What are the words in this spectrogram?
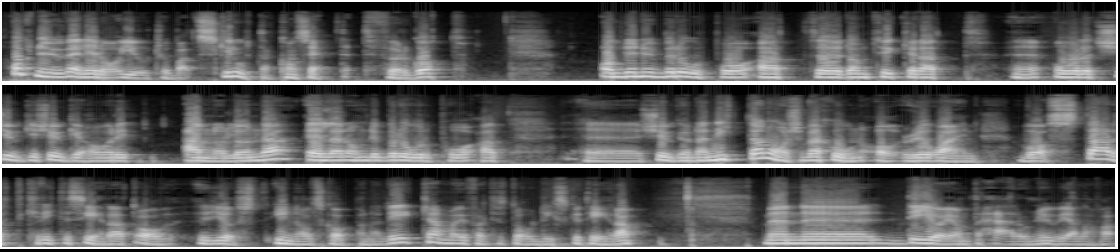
Och nu väljer då Youtube att skrota konceptet för gott. Om det nu beror på att eh, de tycker att eh, året 2020 har varit annorlunda eller om det beror på att eh, 2019 års version av Rewind var starkt kritiserat av just innehållsskaparna. Det kan man ju faktiskt då diskutera. Men eh, det gör jag inte här och nu i alla fall.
